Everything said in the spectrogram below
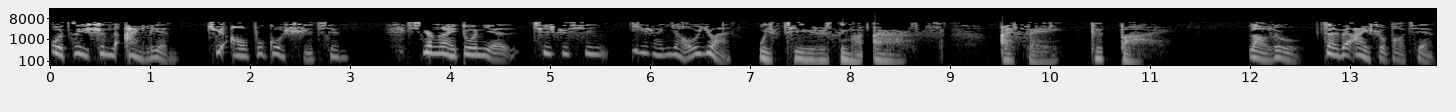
我最深的爱恋却熬不过时间，相爱多年，其实心依然遥远。With tears in my eyes, I say goodbye。老陆，在为爱说抱歉，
